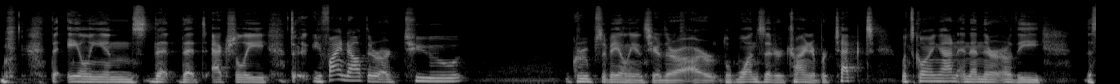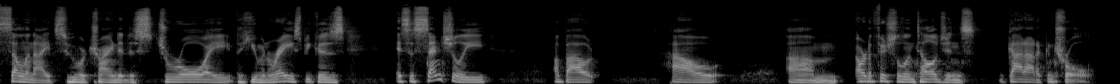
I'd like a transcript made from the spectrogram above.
the aliens that that actually. You find out there are two groups of aliens here. There are the ones that are trying to protect what's going on, and then there are the the Selenites who are trying to destroy the human race because it's essentially about how um, artificial intelligence got out of control.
